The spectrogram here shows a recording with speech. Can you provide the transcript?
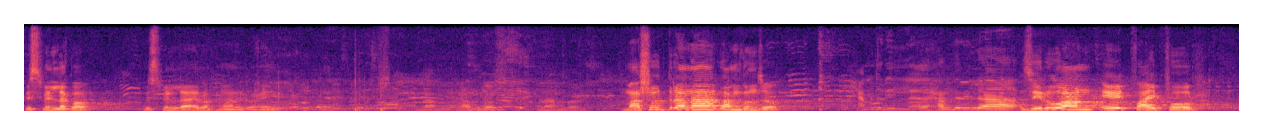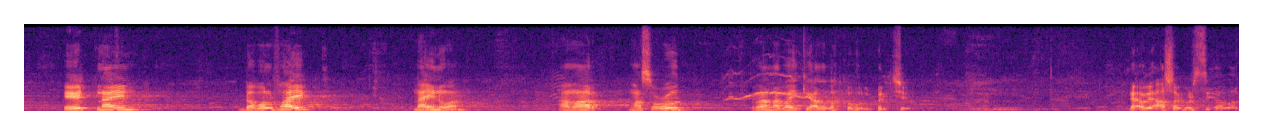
বিসমিল্লা কো বিসমিল্লাহ রহমান রহিম। রামগঞ্জ। মাসুদ রানা রামগঞ্জ। আলহামদুলিল্লাহ। Zero one eight five four eight nine double five nine one. আমার মাসউদ রানা ভাইকে আল্লাহ কবুল করছে। আমি আশা করছি আমার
